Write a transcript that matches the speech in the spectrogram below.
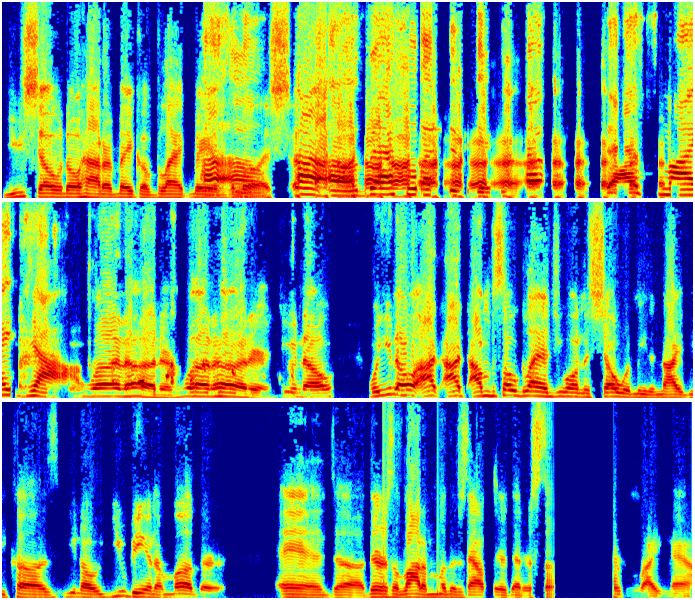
you sure know how to make a black man Uh-oh. blush. Uh-oh, that's what it is. That's my job. 100, 100. You know, well, you know, I, I I'm so glad you on the show with me tonight because you know you being a mother, and uh, there's a lot of mothers out there that are suffering right now,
